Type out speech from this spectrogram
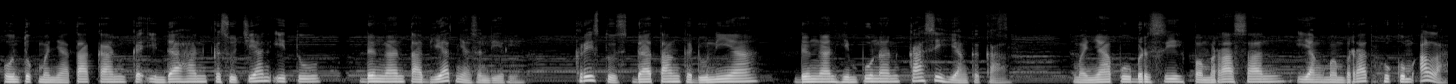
untuk menyatakan keindahan kesucian itu dengan tabiatnya sendiri. Kristus datang ke dunia dengan himpunan kasih yang kekal, menyapu bersih pemerasan yang memberat hukum Allah.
